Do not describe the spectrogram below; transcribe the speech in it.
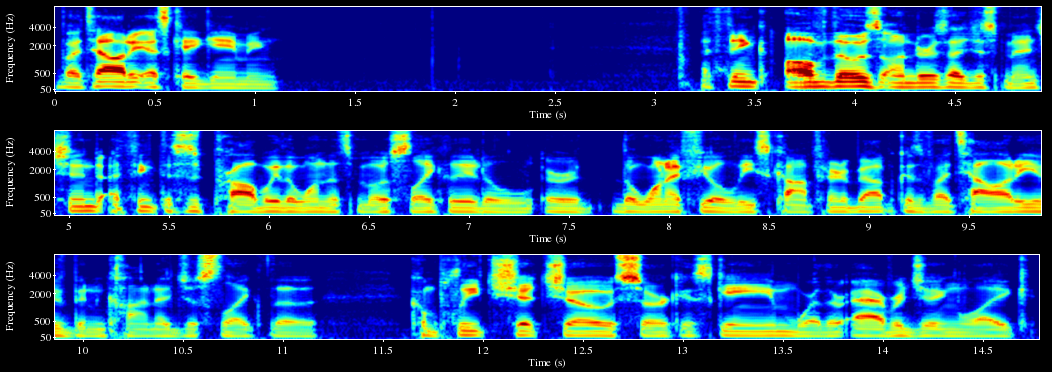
Vitality SK Gaming I think of those unders I just mentioned, I think this is probably the one that's most likely to, or the one I feel least confident about because Vitality have been kind of just like the complete shit show circus game where they're averaging like,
